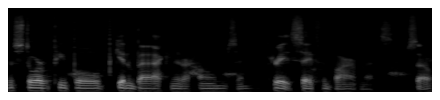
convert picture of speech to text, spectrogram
restore people, get them back into their homes and create safe environments. So,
